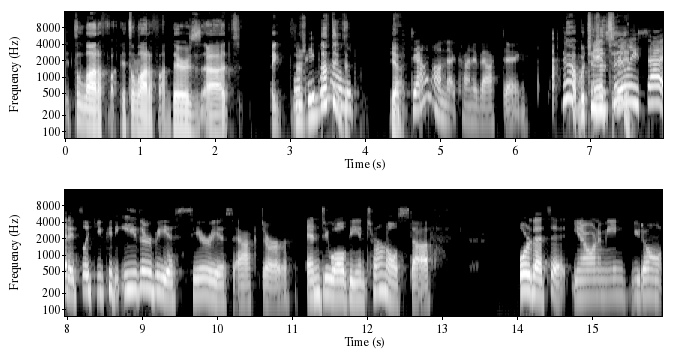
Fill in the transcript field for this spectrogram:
it's a lot of fun. It's a lot of fun. There's uh like, well, there's nothing to, look, yeah. look down on that kind of acting. Yeah, which is and it's insane. really sad. It's like you could either be a serious actor and do all the internal stuff, or that's it. You know what I mean? You don't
